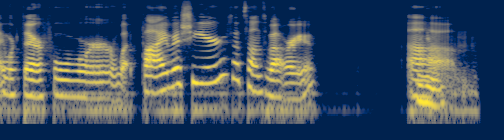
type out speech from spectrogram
I worked there for what, five-ish years? That sounds about right. Mhm. Um,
